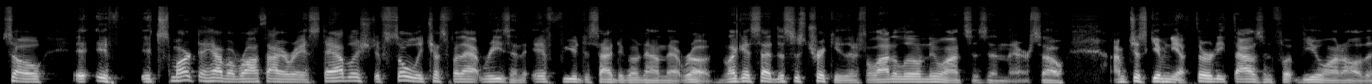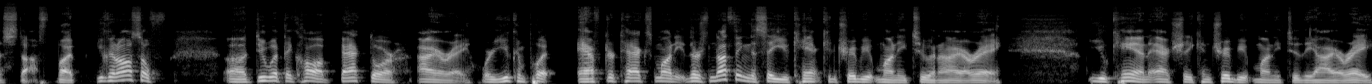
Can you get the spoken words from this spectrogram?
So if it's smart to have a Roth IRA established, if solely just for that reason, if you decide to go down that road. Like I said, this is tricky. There's a lot of little nuances in there. So I'm just giving you a 30,000 foot view on all this stuff. But you can also uh, do what they call a backdoor IRA, where you can put after tax money. There's nothing to say you can't contribute money to an IRA. You can actually contribute money to the IRA.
